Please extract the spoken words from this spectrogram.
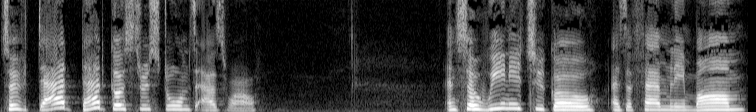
So if dad, dad goes through storms as well. And so we need to go as a family. Mom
